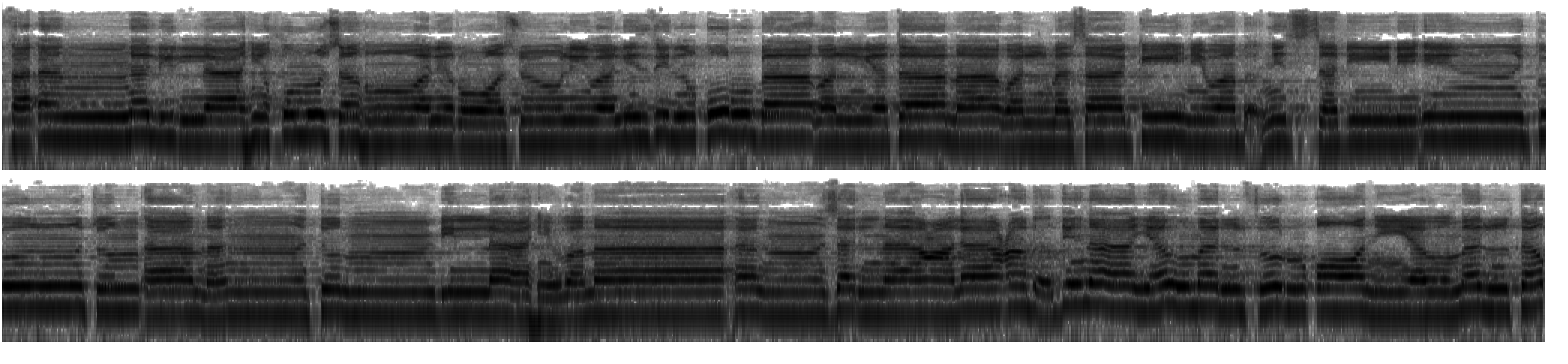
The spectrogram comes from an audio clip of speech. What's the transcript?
فأن لله خمسه وللرسول ولذي القربى واليتامى والمساكين وابن السبيل إن كنتم آمنتم بالله وما أنزلنا على عبدنا يوم الفرقان يوم التقى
